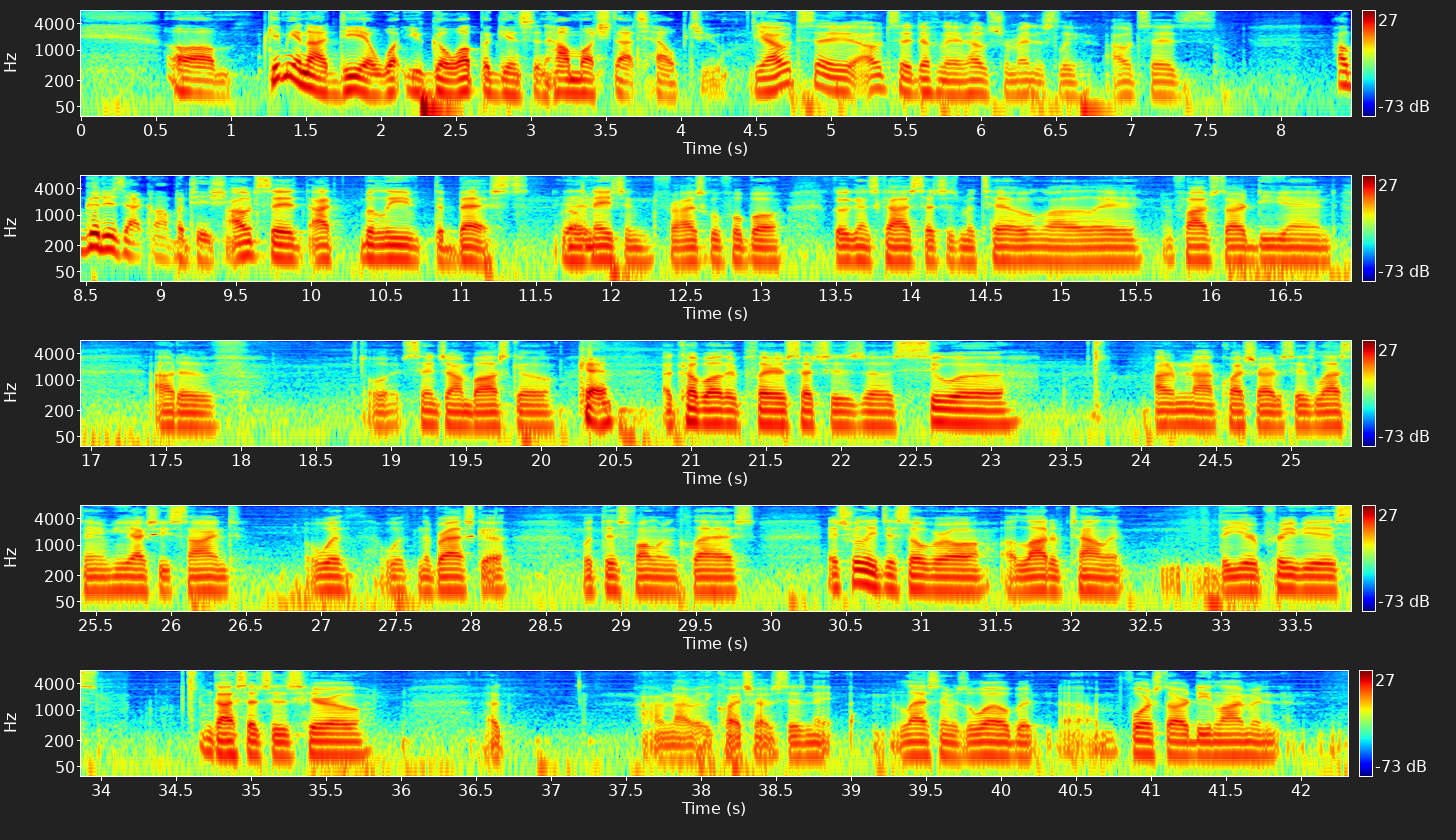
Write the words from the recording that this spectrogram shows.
Um, give me an idea what you go up against and how much that's helped you. Yeah, I would say I would say definitely it helps tremendously. I would say it's How good is that competition? I would say I believe the best in the nation for high school football. Go against guys such as Matayo Uiagalelei, a five-star D end out of what St. John Bosco. okay. A couple other players such as uh, Sua. I'm not quite sure how to say his last name. He actually signed with with Nebraska with this following class. It's really just overall a lot of talent. The year previous, guys such as Hero. Uh, I'm not really quite sure how to say his name, last name as well, but um, four-star D lineman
